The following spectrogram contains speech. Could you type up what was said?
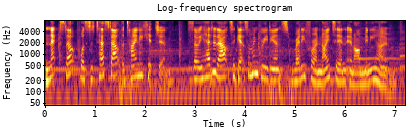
Next up was to test out the tiny kitchen, so we headed out to get some ingredients ready for a night in in our mini home.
